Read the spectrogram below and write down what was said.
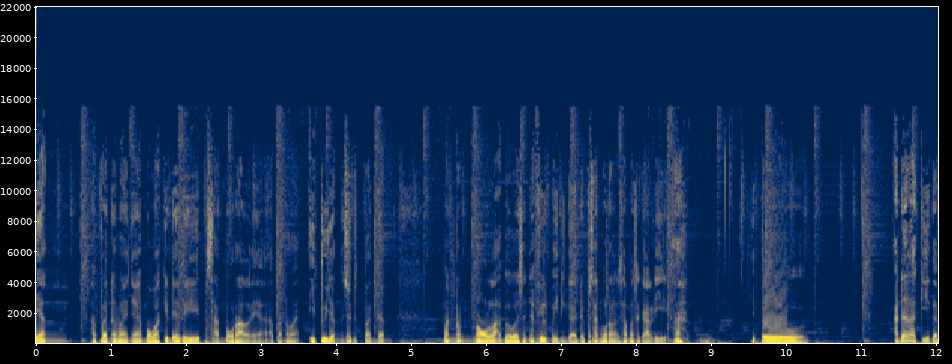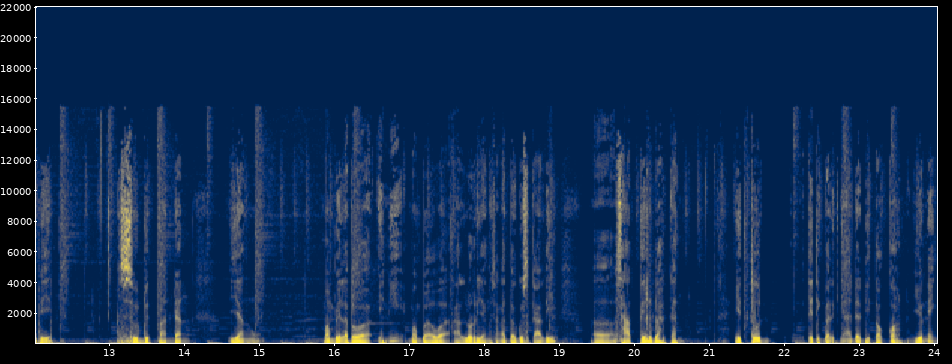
yang apa namanya mewakili dari pesan moral ya apa nama itu yang sudut pandang menolak bahwasanya film ini nggak ada pesan moral sama sekali. Nah itu. Ada lagi tapi sudut pandang yang membela bahwa ini membawa alur yang sangat bagus sekali uh, satir bahkan itu titik baliknya ada di tokoh Yuning.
